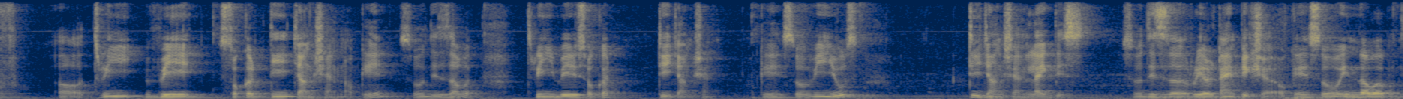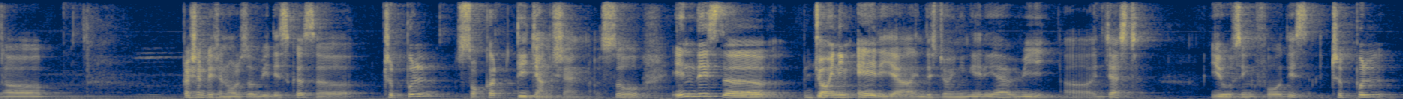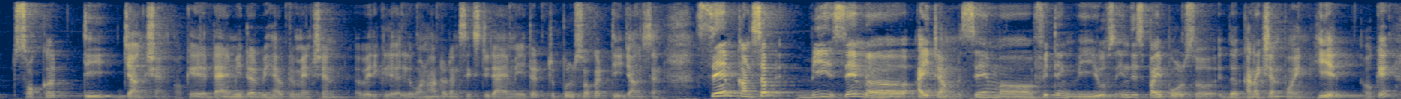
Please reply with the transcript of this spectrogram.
uh, three way socket T junction okay? So this is our three way socket T junction okay? So we use T junction like this. So this is a real time picture okay? So in our uh, presentation also we discuss uh, triple socket T junction. So in this uh, joining area, in this joining area, we uh, just using for this triple socket T junction. Okay, diameter we have to mention very clearly 160 diameter triple socket T junction. Same concept, we same uh, item, same uh, fitting we use in this pipe also the connection point here. Okay.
